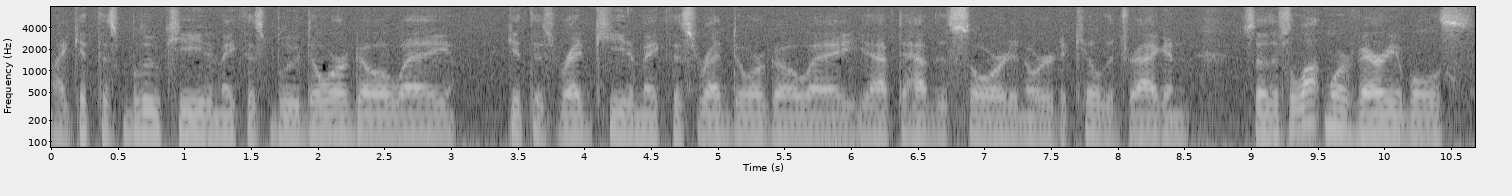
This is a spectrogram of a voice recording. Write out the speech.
like get this blue key to make this blue door go away get this red key to make this red door go away you have to have the sword in order to kill the dragon. So there's a lot more variables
